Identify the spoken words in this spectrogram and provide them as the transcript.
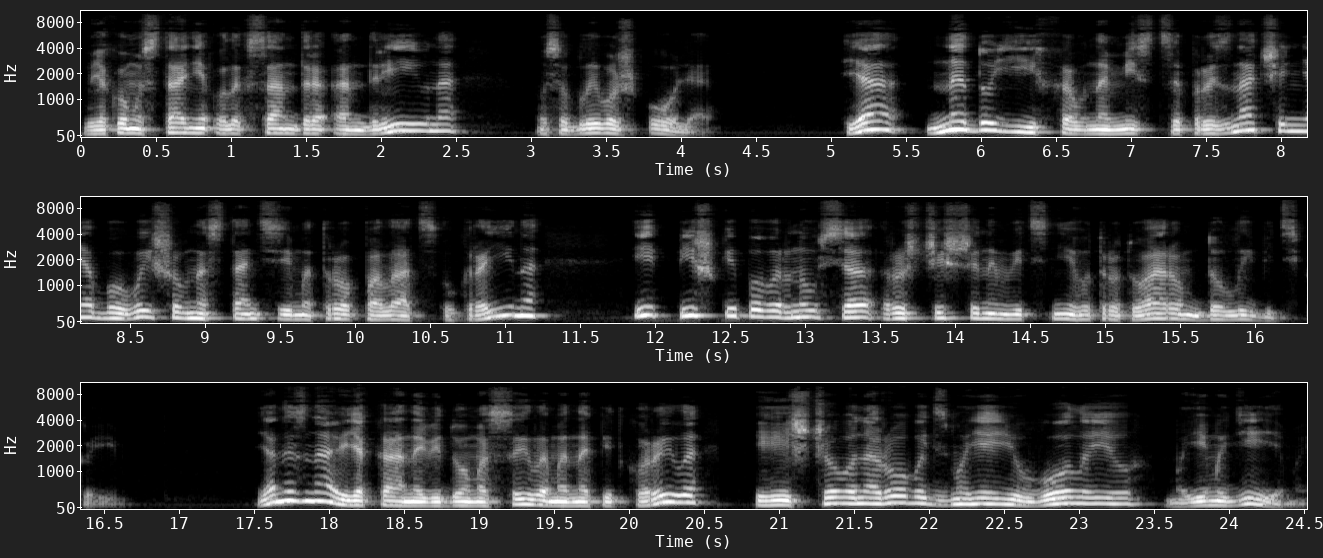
у якому стані Олександра Андріївна, особливо ж Оля. Я не доїхав на місце призначення, бо вийшов на станції метро Палац Україна і пішки повернувся розчищеним від снігу тротуаром до Либіцької. Я не знаю, яка невідома сила мене підкорила і що вона робить з моєю волею, моїми діями.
